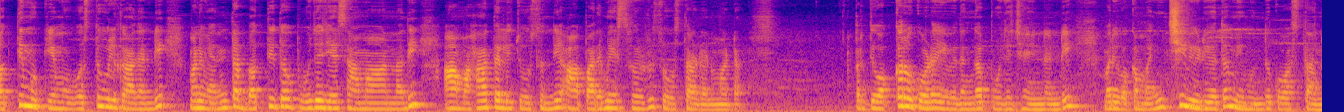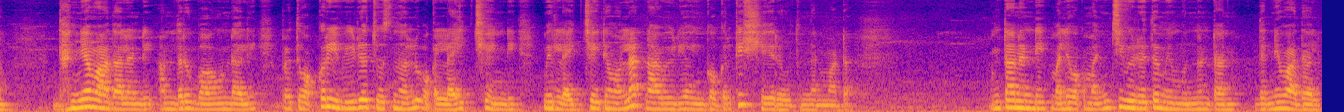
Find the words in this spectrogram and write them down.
భక్తి ముఖ్యము. వస్తువులు కాదండి. మనం ఎంత భక్తితో పూజ చేశామా అన్నది ఆ మహాతల్లి చూస్తుంది. ఆ పరమేశ్వరుడు చూస్తాడనమాట. ప్రతి ఒక్కరూ కూడా ఈ విధంగా పూజ చేయండి మరి ఒక మంచి వీడియోతో మీ ముందుకు వస్తాను. ధన్యవాదాలండి. అందరూ బాగుండాలి. ప్రతి ఒక్కరు ఈ వీడియో చూసిన వాళ్ళు ఒక లైక్ చేయండి. మీరు లైక్ చేయటం వల్ల నా వీడియో ఇంకొకరికి షేర్ అవుతుందన్నమాట ఉంటానండి. మళ్ళీ ఒక మంచి వీడియోతో మేము ముందుంటాను. ధన్యవాదాలు.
